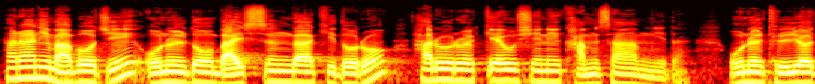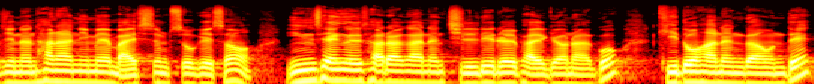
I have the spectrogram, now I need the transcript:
하나님 아버지, 오늘도 말씀과 기도로 하루를 깨우시니 감사합니다. 오늘 들려지는 하나님의 말씀 속에서 인생을 살아가는 진리를 발견하고 기도하는 가운데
